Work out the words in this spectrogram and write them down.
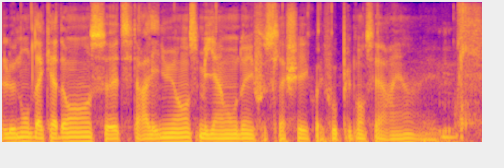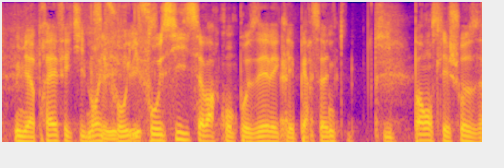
le nom de la cadence, etc., les nuances, mais il y a un moment donné, il faut se lâcher, quoi. Il faut plus penser à rien. Oui, mais après, effectivement, il faut, il faut aussi savoir composer avec les personnes qui, qui pensent les choses,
